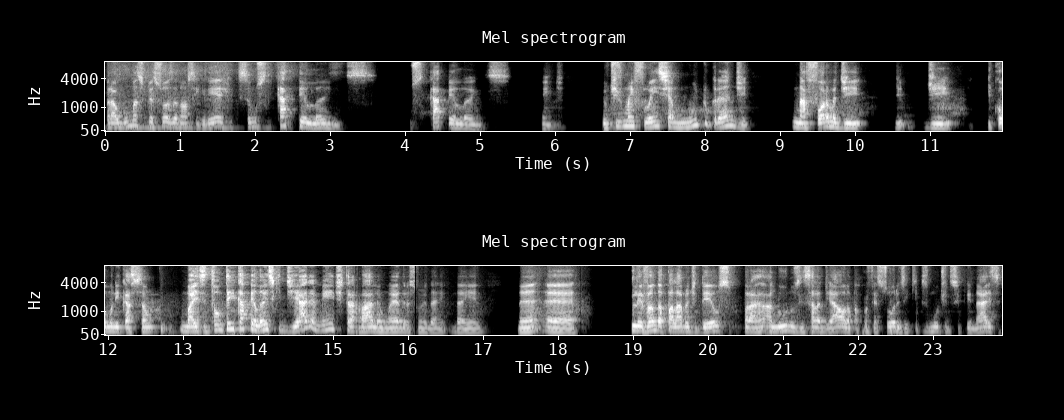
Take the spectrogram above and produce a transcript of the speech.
para algumas pessoas da nossa igreja, que são os capelães. Os capelães. Gente, eu tive uma influência muito grande na forma de, de, de, de comunicação. Mas então tem capelães que diariamente trabalham, Ederson e Daiane, né? É, levando a palavra de Deus para alunos em sala de aula, para professores, equipes multidisciplinares.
